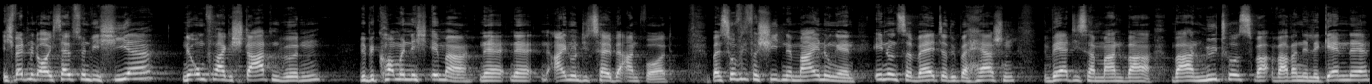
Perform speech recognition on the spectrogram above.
Ich werde mit euch, selbst wenn wir hier eine Umfrage starten würden, wir bekommen nicht immer eine, eine, ein und dieselbe Antwort, weil so viele verschiedene Meinungen in unserer Welt darüber herrschen, wer dieser Mann war. War ein Mythos, war, war eine Legende,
